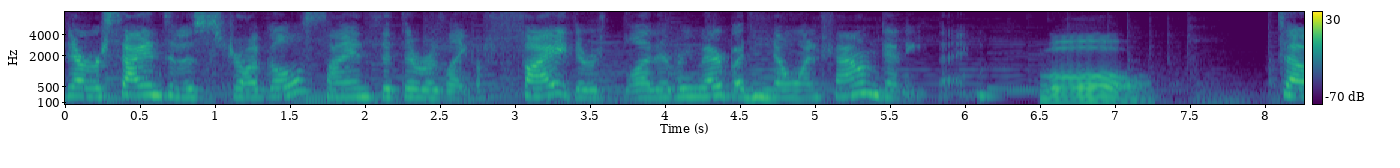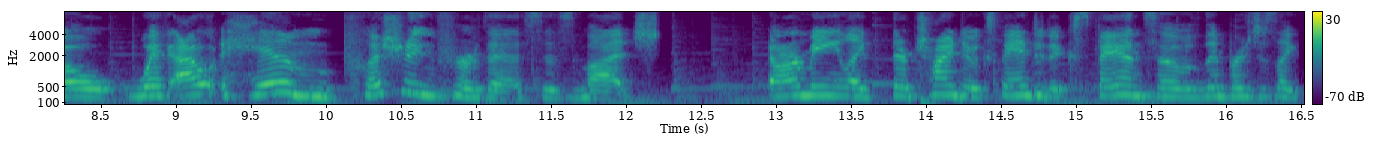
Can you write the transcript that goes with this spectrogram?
There were signs of a struggle, signs that there was like a fight, there was blood everywhere, but no one found anything. Whoa. So, without him pushing for this as much, the army, like, they're trying to expand and expand. So, Limber's just like,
